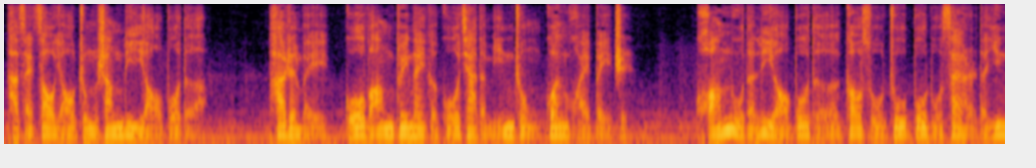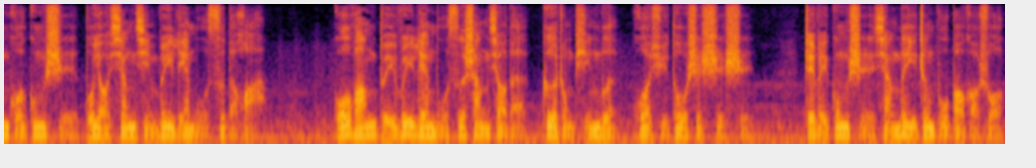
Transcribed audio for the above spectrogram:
他在造谣重伤利奥波德。他认为国王对那个国家的民众关怀备至。狂怒的利奥波德告诉驻布鲁塞尔的英国公使不要相信威廉姆斯的话。国王对威廉姆斯上校的各种评论或许都是事实。这位公使向内政部报告说：“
